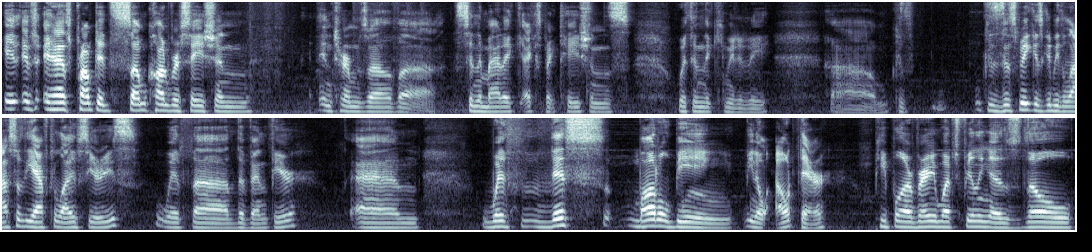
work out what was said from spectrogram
it it has prompted some conversation in terms of uh, cinematic expectations within the community, because because this week is going to be the last of the Afterlife series with uh, the Venthyr, and with this model being you know out there, people are very much feeling as though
